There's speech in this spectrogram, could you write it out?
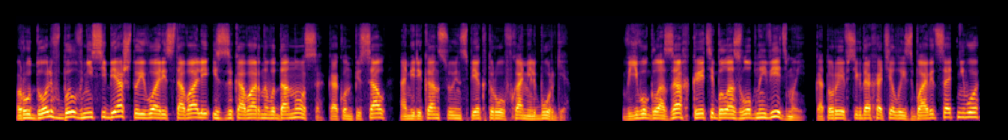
Рудольф был вне себя, что его арестовали из-за коварного доноса, как он писал американцу-инспектору в Хамельбурге. В его глазах Кэти была злобной ведьмой, которая всегда хотела избавиться от него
